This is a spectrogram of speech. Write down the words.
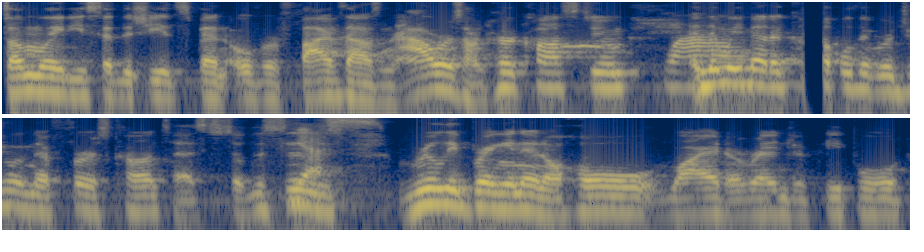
Some lady said that she had spent over 5,000 hours on her costume. wow. And then we met a couple that were doing their first contest. So this is Yes. really bringing in a whole wide range of people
